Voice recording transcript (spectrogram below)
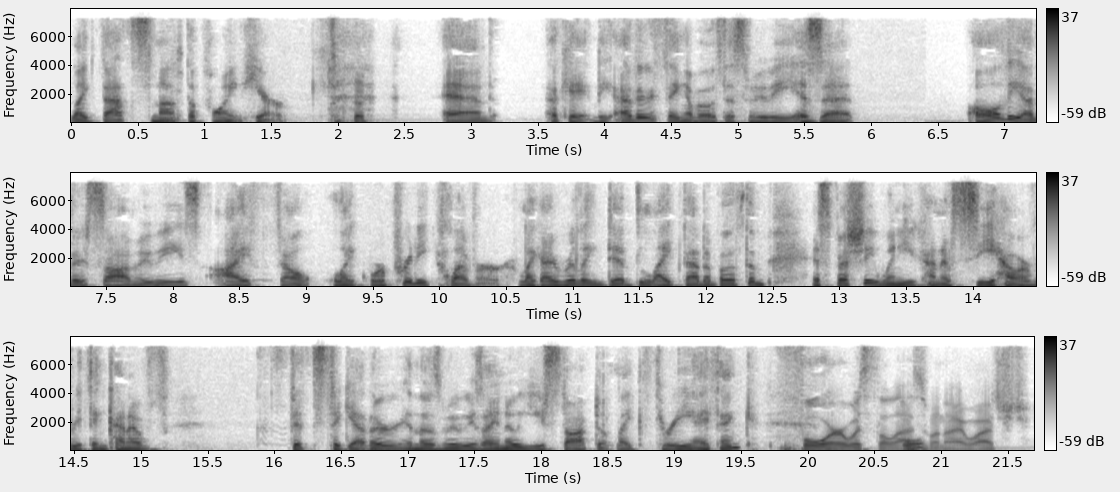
Like that's not the point here. and okay, the other thing about this movie is that all the other Saw movies I felt like were pretty clever. Like I really did like that about them, especially when you kind of see how everything kind of fits together in those movies. I know you stopped at like three, I think. Four was the last four. one I watched.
